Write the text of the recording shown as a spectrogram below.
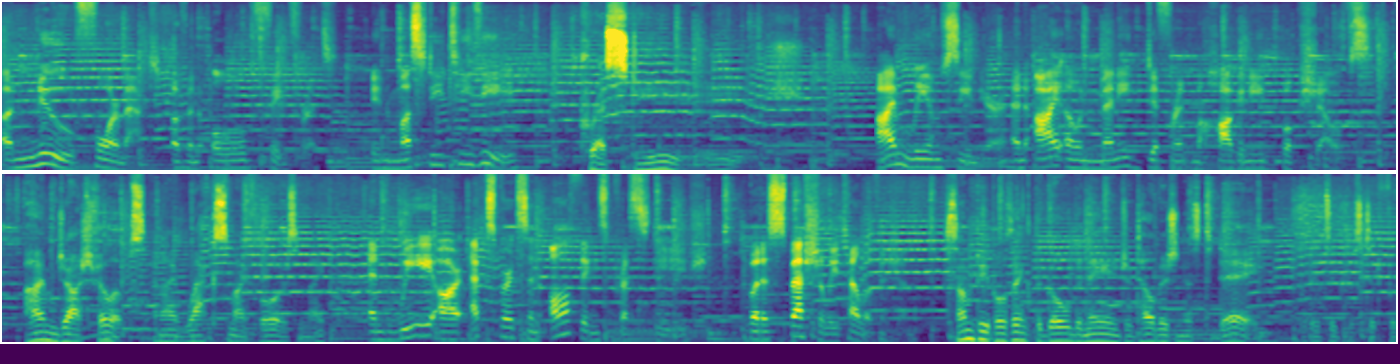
a new format of an old favorite in Musty TV. Prestige. I'm Liam Sr., and I own many different mahogany bookshelves. I'm Josh Phillips, and I wax my floors nightly. And we are experts in all things prestige, but especially television. Some people think the golden age of television is today, but it's existed for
